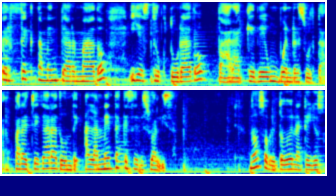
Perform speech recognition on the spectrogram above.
perfectamente armado y estructurado para que dé un buen resultado, para llegar a donde, a la meta que se visualiza. ¿no? Sobre todo en aquellos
